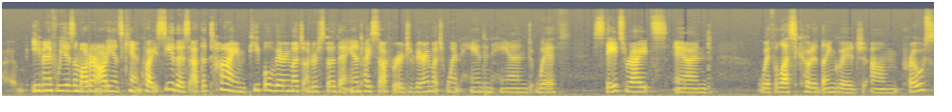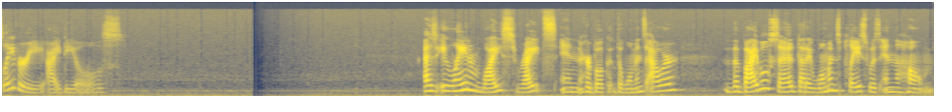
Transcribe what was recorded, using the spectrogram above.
um, even if we as a modern audience can't quite see this, at the time, people very much understood that anti suffrage very much went hand in hand with states' rights and with less coded language, um, pro slavery ideals. As Elaine Weiss writes in her book, The Woman's Hour, the Bible said that a woman's place was in the home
